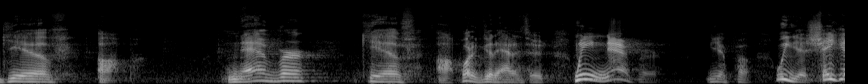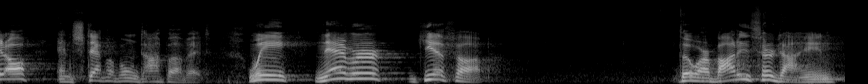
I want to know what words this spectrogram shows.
give up. Never give up. What a good attitude. We never give up. We just shake it off and step up on top of it. We never give up. Though our bodies are dying,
